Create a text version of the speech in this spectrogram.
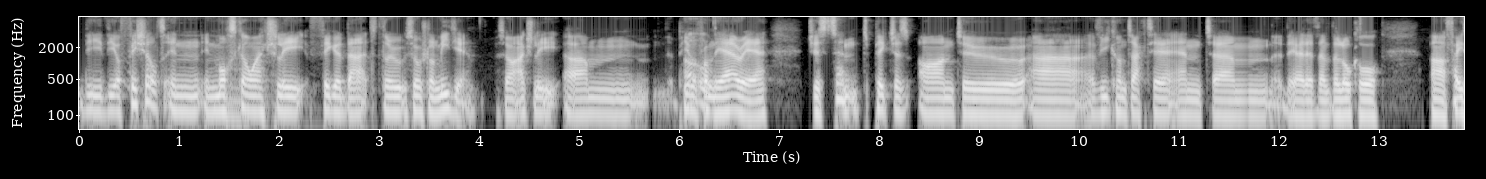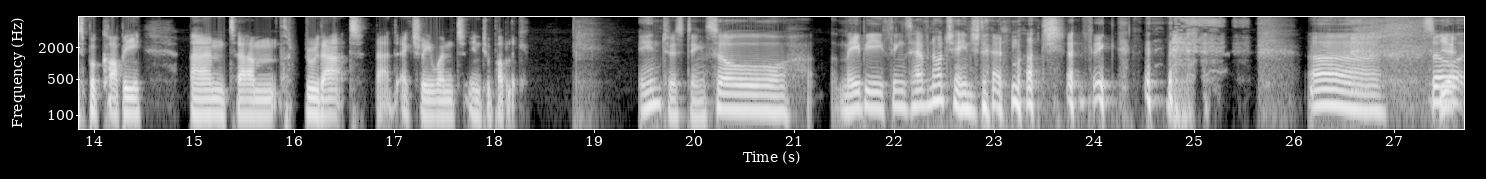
the the officials in in Moscow actually figured that through social media. So actually, um, people oh. from the area just sent pictures on to uh, VKontakte and um, the, the, the, local uh, Facebook copy, and um, through that, that actually went into public. Interesting. So maybe things have not changed that much. I think. uh, so. Yeah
